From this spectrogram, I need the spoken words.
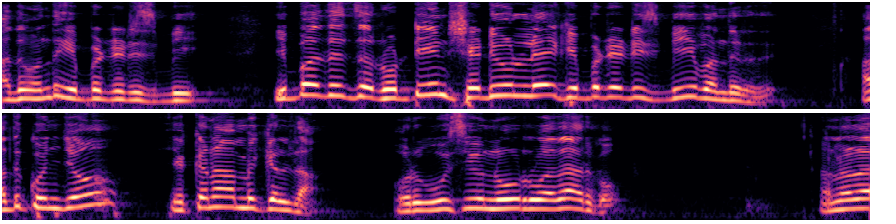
அது வந்து ஹிப்படைட்டிஸ் பி இப்போ அது ரொட்டீன் ஷெடியூல்லே ஹிப்படைட்டிஸ் பி வந்துடுது அது கொஞ்சம் எக்கனாமிக்கல் தான். ஒரு ஊசி நூறுரூவா தான் இருக்கும். அதனால்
